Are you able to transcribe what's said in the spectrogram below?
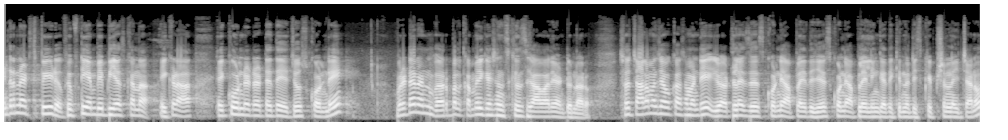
ఇంటర్నెట్ స్పీడ్ ఫిఫ్టీ ఎంబీపీఎస్ కన్నా ఇక్కడ ఎక్కువ ఉండేటట్టయితే చూసుకోండి. Written and verbal communication skills కావాలి అంటున్నారు. సో చాలా మంచి అవకాశం అండి. యూటిలైజ్ చేసుకోండి అప్లై అయితే చేసుకోండి. అప్లై లింక్ అయితే కింద డిస్క్రిప్షన్లో ఇచ్చాను.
